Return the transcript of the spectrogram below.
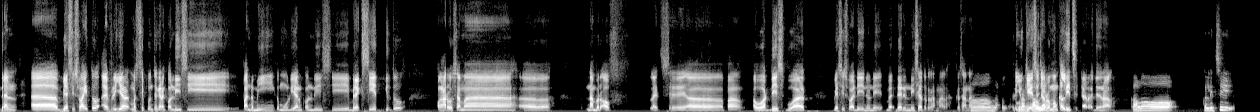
Dan uh, beasiswa itu every year meskipun dengan kondisi pandemi, kemudian kondisi Brexit gitu pengaruh sama uh, number of let's say uh, apa awardees buat beasiswa di Indonesia dari Indonesia terutama lah ke sana. Uh, ke UK secara ya. umum ke Leeds secara general. Kalau ke Leeds sih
